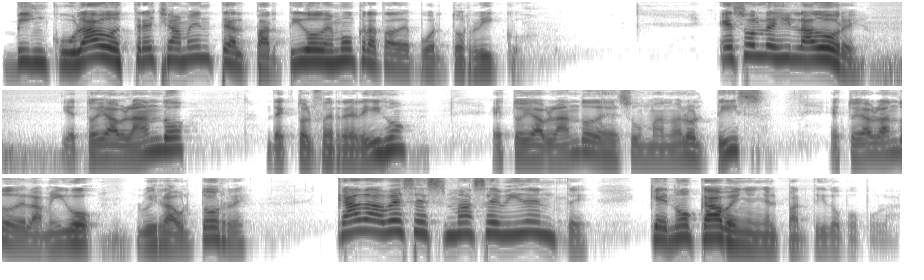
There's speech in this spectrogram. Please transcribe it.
vinculado estrechamente al Partido Demócrata de Puerto Rico. Esos legisladores, y estoy hablando de Héctor Ferrer Hijo, estoy hablando de Jesús Manuel Ortiz, estoy hablando del amigo Luis Raúl Torres, cada vez es más evidente que no caben en el Partido Popular.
